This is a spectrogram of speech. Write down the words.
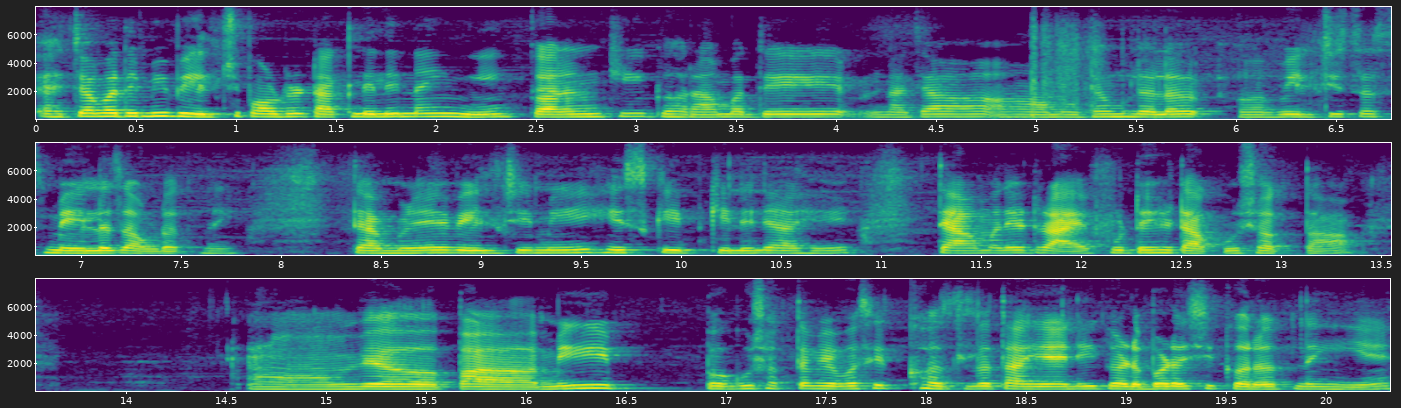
ह्याच्यामध्ये मी वेलची पावडर टाकलेली नाही आहे कारण की घरामध्ये माझ्या मोठ्या मुलाला वेलचीचा स्मेलच आवडत नाही. त्यामुळे वेलची मी हे स्किप केलेले आहे. त्यामध्ये ड्रायफ्रूटही टाकू शकता. व्य पा मी बघू शकता व्यवस्थित खचलत आहे आणि गडबड अशी करत नाही आहे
